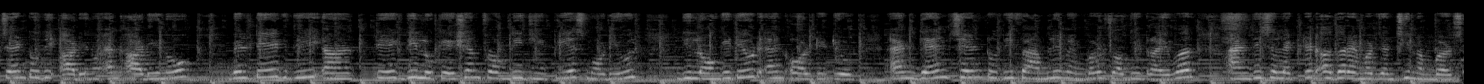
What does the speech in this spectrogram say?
send to the arduino. And arduino will take the uh, take the location from the gps module the longitude and altitude and then send to the family members of the driver and the selected other emergency numbers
